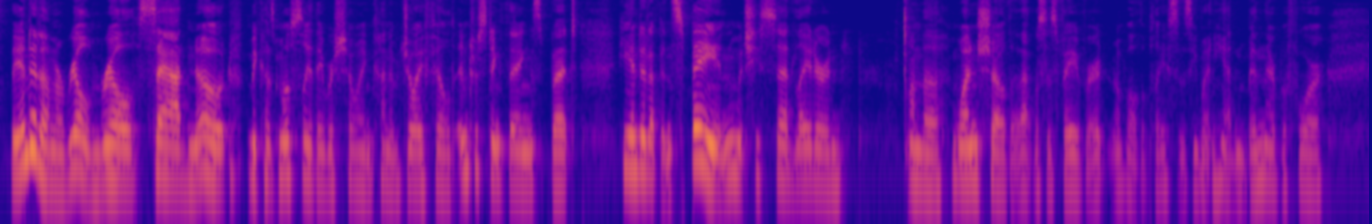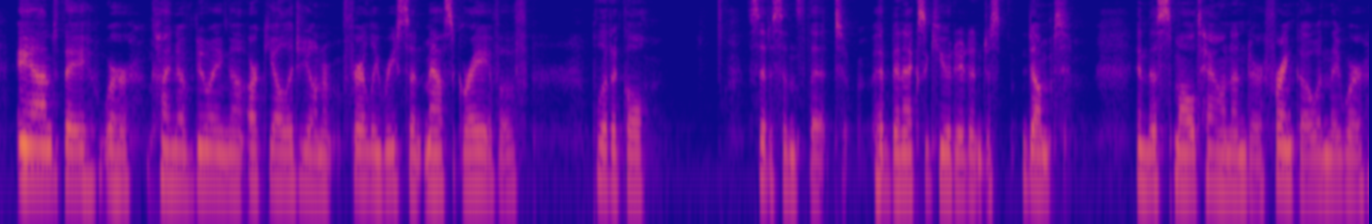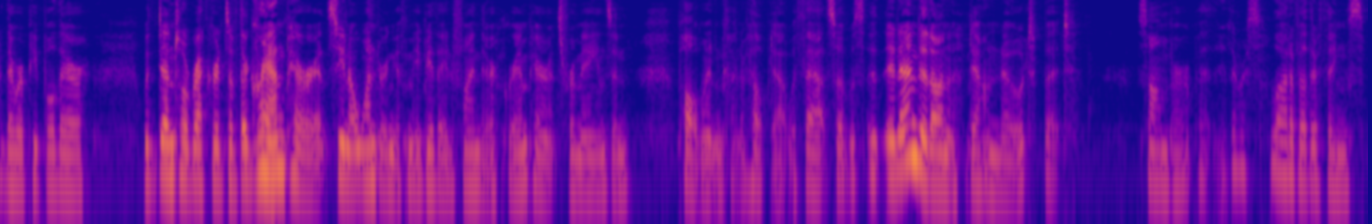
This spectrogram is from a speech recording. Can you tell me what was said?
they ended on a real, real sad note because mostly they were showing kind of joy filled, interesting things. But he ended up in Spain, which he said later in, on the one show that that was his favorite of all the places he went. He hadn't been there before. And they were kind of doing uh, archaeology on a fairly recent mass grave of political citizens that had been executed and just dumped in this small town under Franco, and they were there were people there with dental records of their grandparents, you know, wondering if maybe they'd find their grandparents' remains, and Paul went and kind of helped out with that. So it was it, ended on a down note, but somber. But there was a lot of other things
